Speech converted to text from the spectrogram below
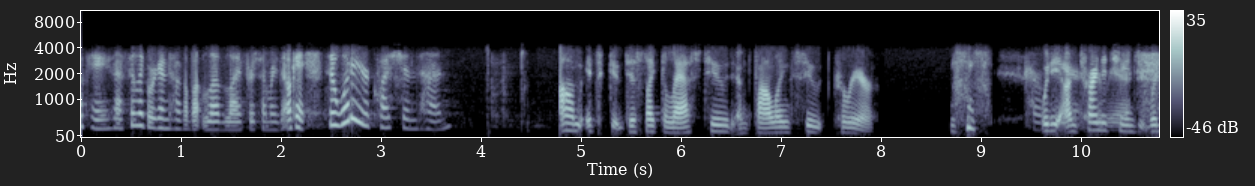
okay? I feel like we're going to talk about love life for some reason. Okay, so what are your questions, hun? Um, it's just like the last two. I'm following suit. Career. what do you? I'm Career, trying to change. What?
